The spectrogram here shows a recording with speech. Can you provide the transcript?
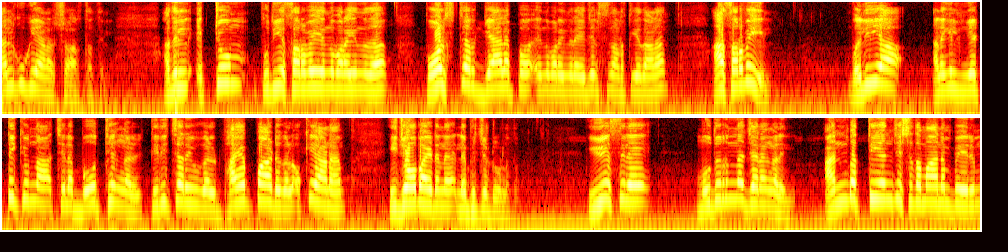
നൽകുകയാണ് അക്ഷരാർത്ഥത്തിൽ അതിൽ ഏറ്റവും പുതിയ സർവേ എന്ന് പറയുന്നത് പോൾസ്റ്റർ ഗാലപ്പ് എന്ന് പറയുന്ന ഏജൻസി നടത്തിയതാണ്. ആ സർവേയിൽ വലിയ അല്ലെങ്കിൽ ഞെട്ടിക്കുന്ന ചില ബോധ്യങ്ങൾ തിരിച്ചറിവുകൾ ഭയപ്പാടുകൾ ഒക്കെയാണ് ഈ ജോ ബൈഡന് ലഭിച്ചിട്ടുള്ളത്. യു എസിലെ മുതിർന്ന ജനങ്ങളിൽ അൻപത്തിയഞ്ച് ശതമാനം പേരും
